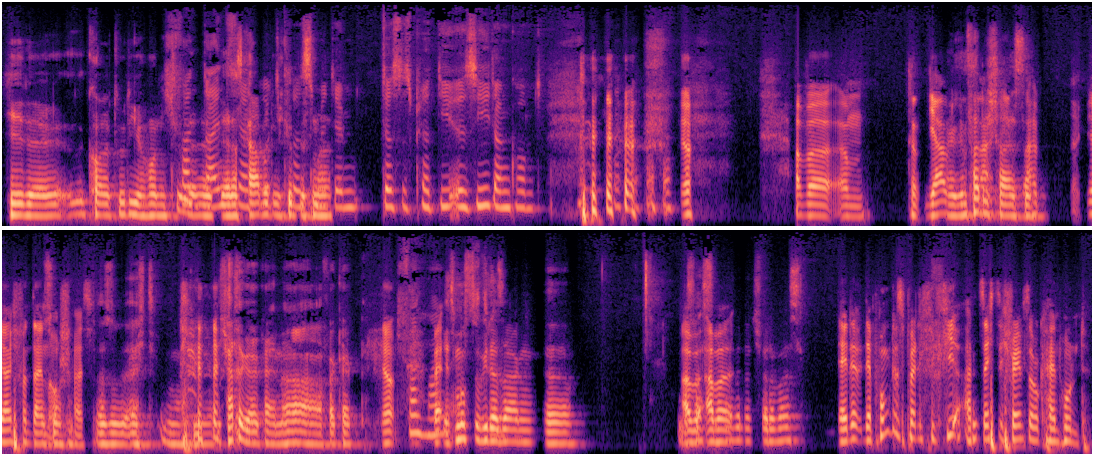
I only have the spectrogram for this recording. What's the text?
hier der Call of Duty Hund, äh, der das Kabel durchgebissen hat. Dem, dass es per DLC dann kommt. ja. Aber ähm, ja, ja den fand ich scheiße. Ja, ich fand deinen also, auch scheiße. Also echt, ich hatte gar keinen. Ah, verkackt. Ja. Jetzt musst du wieder sagen, äh, aber, aber, du, Ey, der, der Punkt ist, Battlefield 4 hat 60 Frames, aber kein Hund.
